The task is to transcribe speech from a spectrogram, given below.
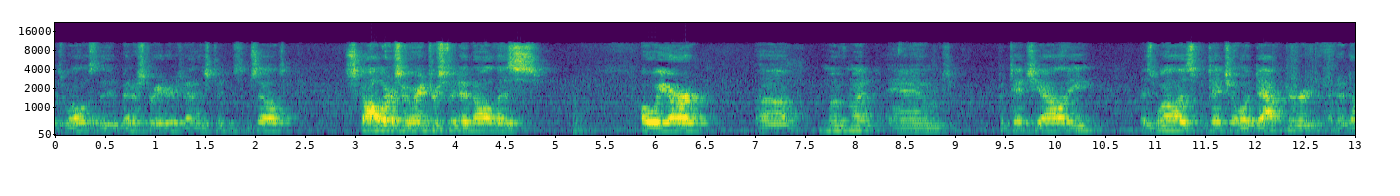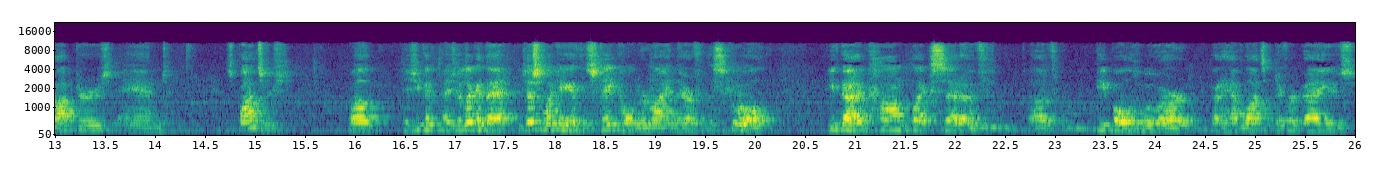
as well as the administrators and the students themselves. Scholars who are interested in all this OER uh, movement and potentiality as well as potential adapters and adopters and sponsors. Well, as you, can, as you look at that, just looking at the stakeholder line there for the school, you've got a complex set of, of people who are going to have lots of different values,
